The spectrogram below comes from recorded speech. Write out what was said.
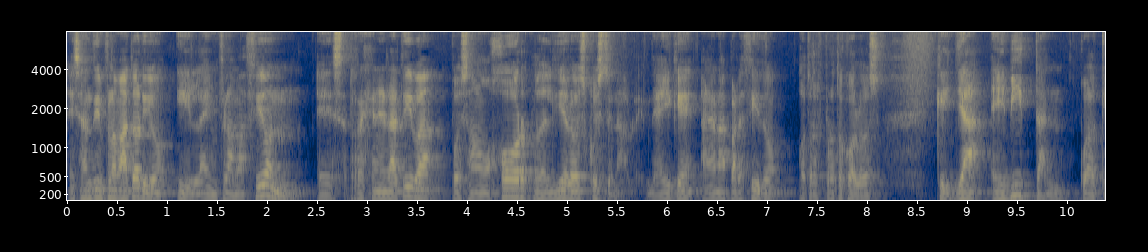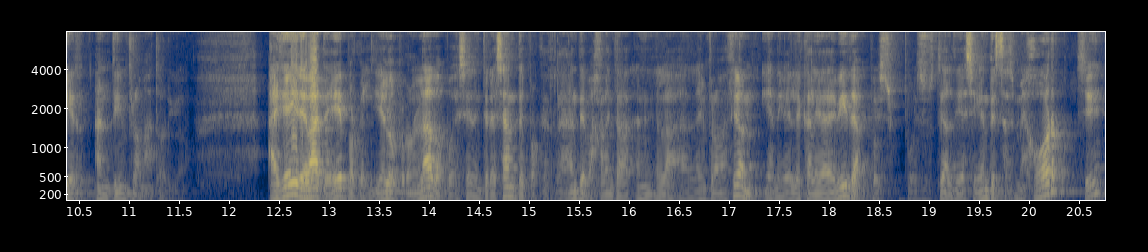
es antiinflamatorio y la inflamación es regenerativa, pues a lo mejor lo del hielo es cuestionable. De ahí que hayan aparecido otros protocolos que ya evitan cualquier antiinflamatorio. Allí hay debate, ¿eh? porque el hielo, por un lado, puede ser interesante porque realmente baja la, inflamación y a nivel de calidad de vida, pues, pues usted al día siguiente estás mejor, ¿sí?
